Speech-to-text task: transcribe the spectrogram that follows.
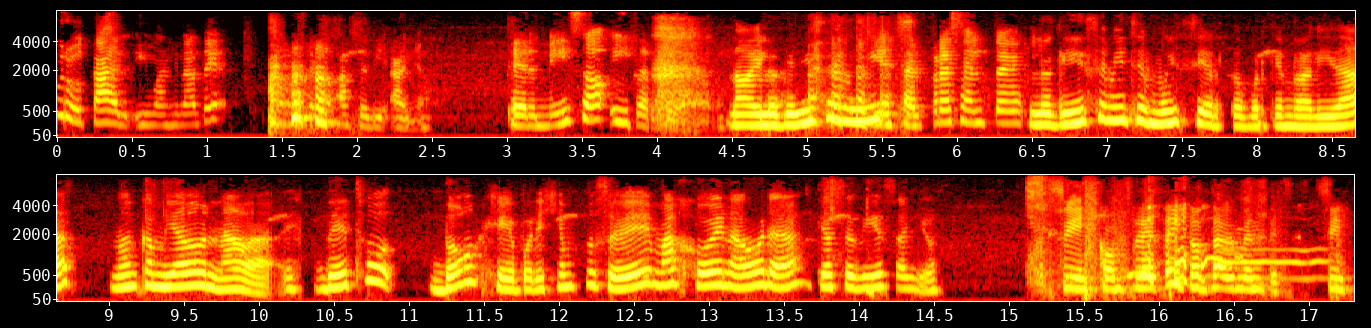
brutal. Imagínate conocerlos hace 10 años. Permiso y perdón. no, y lo que dice Y Mitch, estar presente. lo que dice Mitch es muy cierto, porque en realidad no han cambiado nada. De hecho, Don G, por ejemplo, se ve más joven ahora que hace 10 años. Sí, completa y totalmente. Sí.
